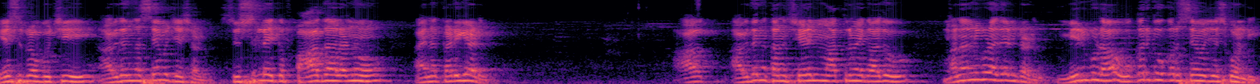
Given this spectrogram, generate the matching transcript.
యేసు ప్రభు వచ్చి ఆ విధంగా సేవ చేశాడు. శిష్యుల యొక్క పాదాలను ఆయన కడిగాడు. ఆ- విధంగా తను చేయడం మాత్రమే కాదు మనల్ని కూడా అదే అంటాడు. మీరు కూడా ఒకరికి ఒకరు సేవ చేసుకోండి.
